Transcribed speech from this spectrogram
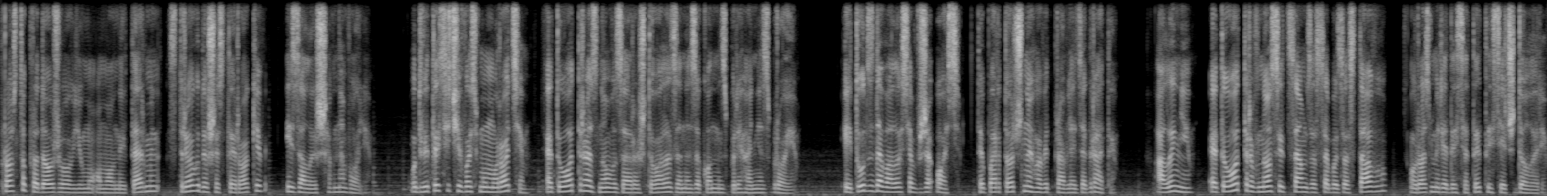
просто продовжував йому умовний термін з 3 до 6 років і залишив на волі. У 2008 році Етуотера знову заарештували за незаконне зберігання зброї. І тут, здавалося б, вже ось тепер точно його відправлять за ґрати. Але ні, Етуотер вносить сам за себе заставу у розмірі 10 тисяч доларів.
